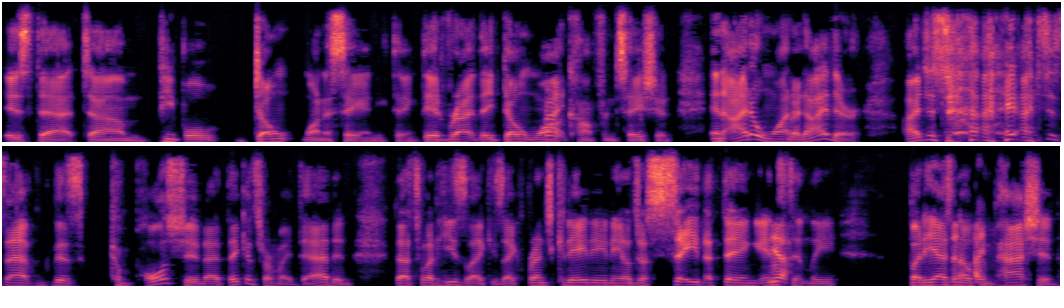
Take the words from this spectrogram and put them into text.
is that um, people don't want to say anything. They'd ra- they don't want right. confrontation, and I don't want right. it either. I just I, I just have this compulsion. I think it's from my dad, and that's what he's like. He's like French Canadian. He'll just say the thing instantly. Yeah but he has no, no compassion.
